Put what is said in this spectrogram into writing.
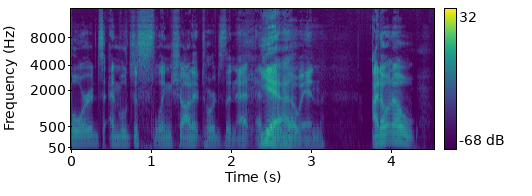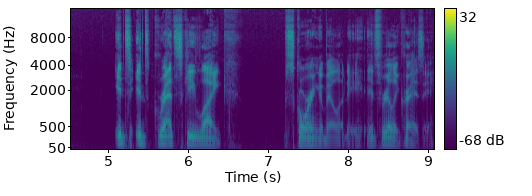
boards and will just slingshot it towards the net and Yeah. go in. I don't know. It's it's Gretzky like scoring ability. It's really crazy.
